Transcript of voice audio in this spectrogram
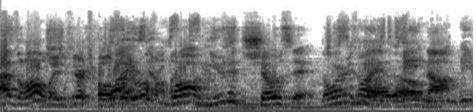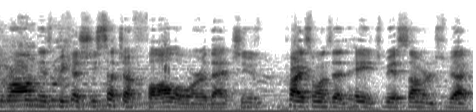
As always, you're totally Why is wrong. it wrong? You that chose it. The only reason why it may not be wrong is because she's such a follower that she probably someone said, "Hey, you should be a summoner." She'd be like,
